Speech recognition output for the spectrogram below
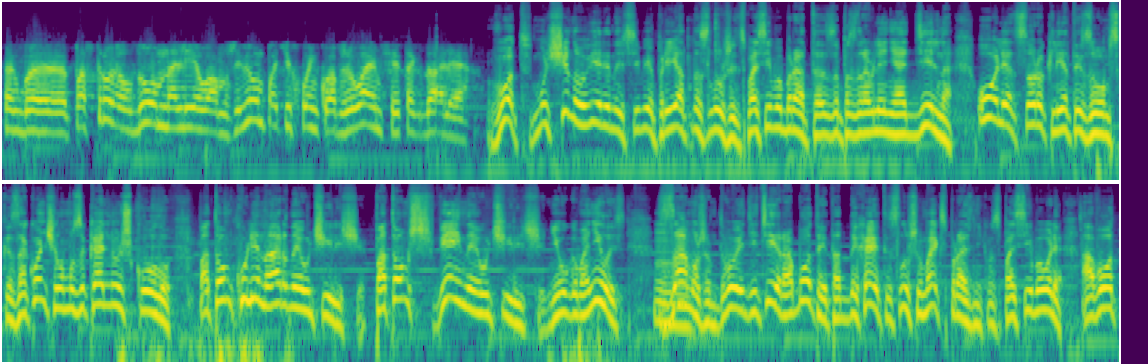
Как бы построил дом на левом, живем потихоньку, обживаемся и так далее. Вот, мужчина уверенный в себе, приятно слушать. Спасибо, брат, за поздравление отдельно. Оля, 40 лет из Омска, закончила музыкальную школу, потом кулинарное училище, потом швейное училище. Не угомонилась? Замужем, двое детей, работает, отдыхает и слушаю Майк с праздником. Спасибо, Оля. А вот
